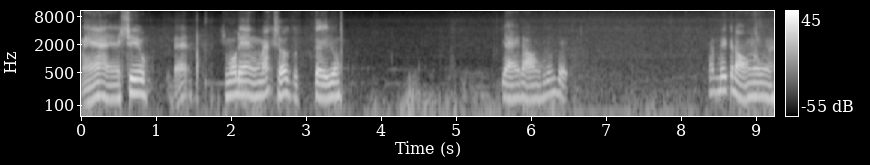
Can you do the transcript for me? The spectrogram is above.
mẹ siêu. Để màu đen mát sữa cực kỳ luôn. Dài đòn của chúng chị hết biết cái đòn luôn nè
